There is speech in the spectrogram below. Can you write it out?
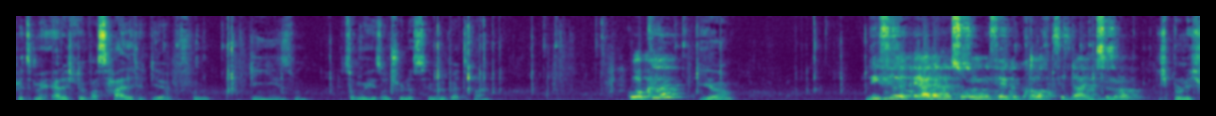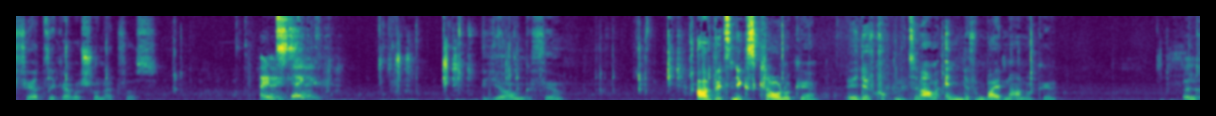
Jetzt mal ehrlich, ne, was haltet ihr von diesem? Jetzt haben wir hier so ein schönes Himmelbett rein. Gurke, Ja, wie viel Erde hast du ungefähr gebraucht für dein Zimmer? ich bin noch nicht fertig, aber schon etwas. Ein Stack? Ja, ungefähr. Aber bitte nichts klauen, okay? Ihr dürft gucken die Zimmer am Ende von beiden an, okay? Und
